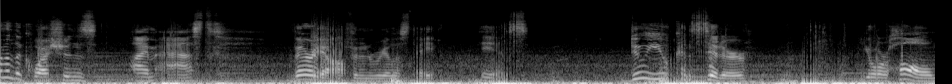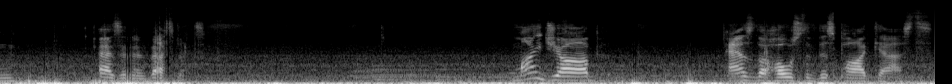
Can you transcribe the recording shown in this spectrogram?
one of the questions I'm asked very often in real estate is Do you consider your home as an investment? My job as the host of this podcast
